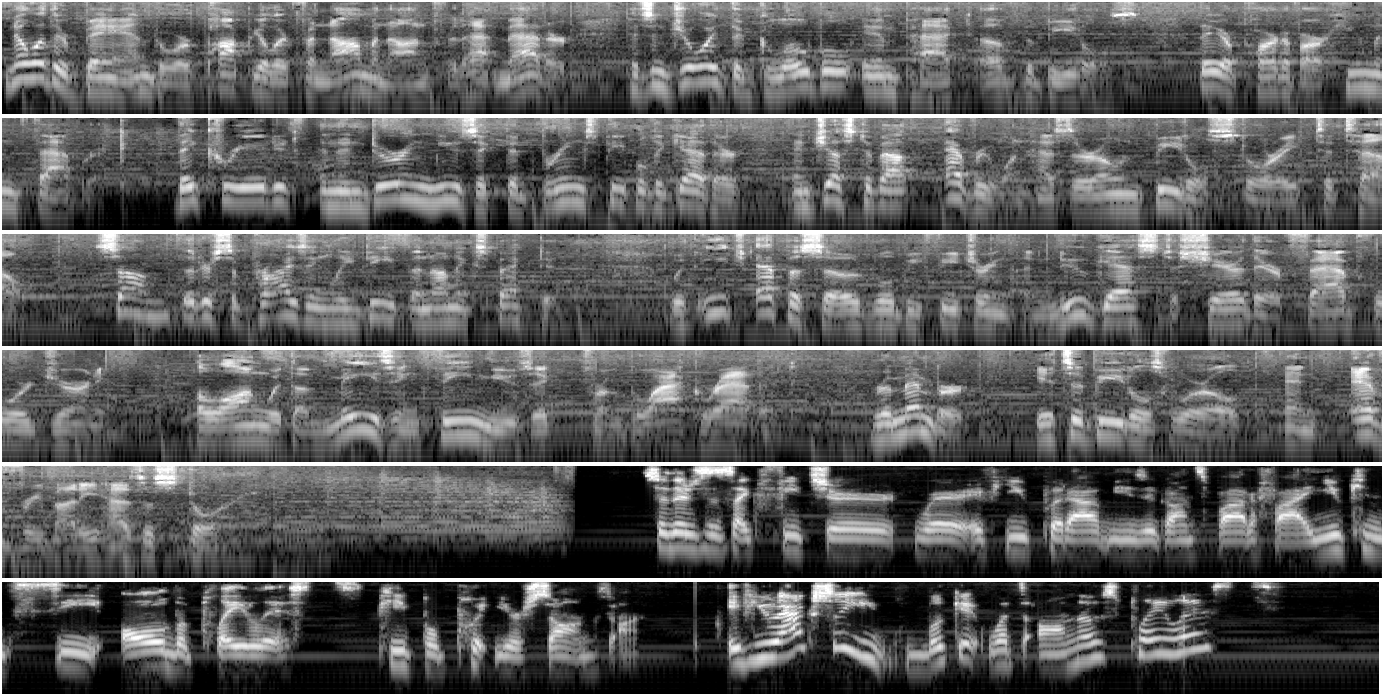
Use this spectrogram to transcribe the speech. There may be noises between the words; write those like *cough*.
No other band, or popular phenomenon for that matter, has enjoyed the global impact of the Beatles. They are part of our human fabric. They created an enduring music that brings people together, and just about everyone has their own Beatles story to tell some that are surprisingly deep and unexpected. With each episode, we'll be featuring a new guest to share their Fab Four journey, along with amazing theme music from Black Rabbit. Remember, it's a Beatles world, and everybody has a story. So there's this like feature where if you put out music on Spotify, you can see all the playlists people put your songs on. If you actually look at what's on those playlists,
